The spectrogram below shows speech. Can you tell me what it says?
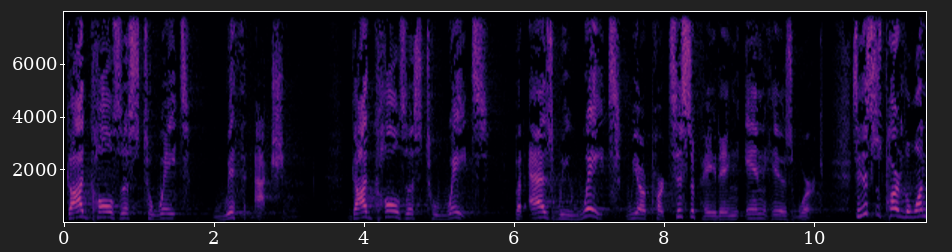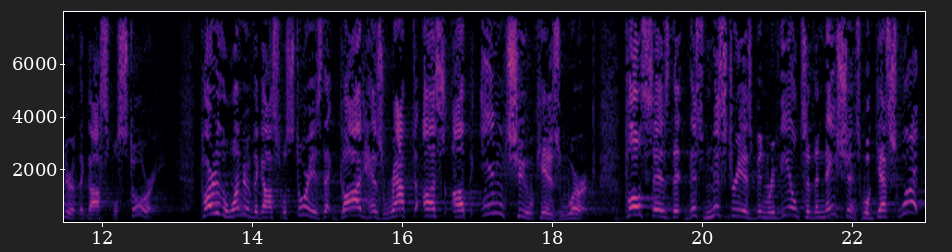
God calls us to wait with action. God calls us to wait, but as we wait, we are participating in His work. See, this is part of the wonder of the gospel story. Part of the wonder of the gospel story is that God has wrapped us up into his work. Paul says that this mystery has been revealed to the nations. Well, guess what?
